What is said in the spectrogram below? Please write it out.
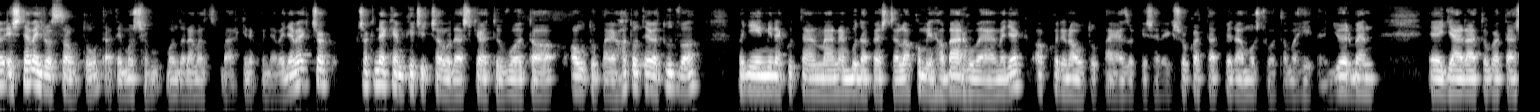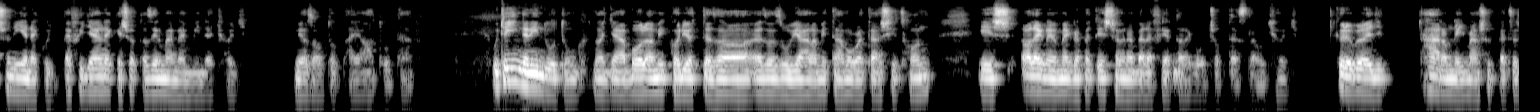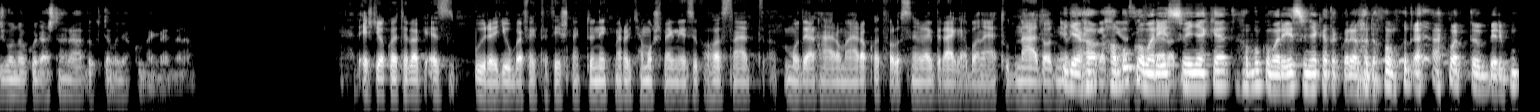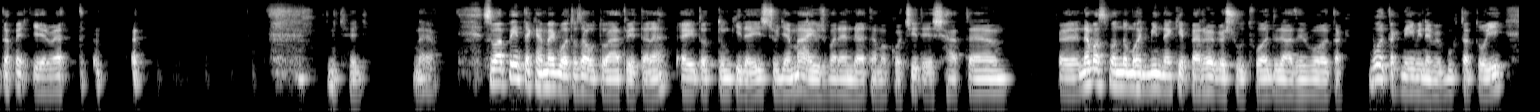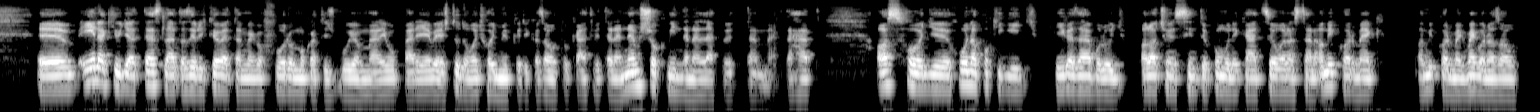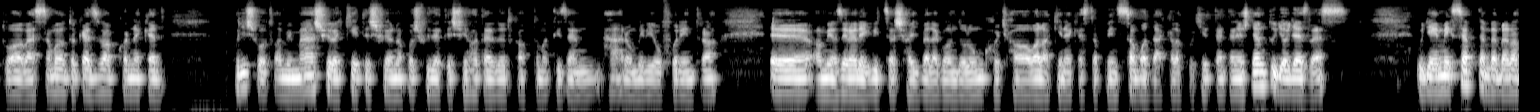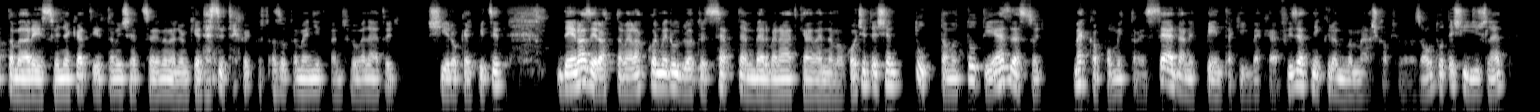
és nem egy rossz autó, tehát én most sem mondanám azt bárkinek, hogy ne vegye meg, csak, csak nekem kicsit csalódás keltő volt a autópálya hatott éve tudva, hogy én minek után már nem Budapesten lakom, én ha bárhova elmegyek, akkor én autópályázok és elég sokat, tehát például most voltam a héten Győrben, gyárlátogatáson, ilyenek, hogy befigyelnek, és ott azért már nem mindegy, hogy mi az autópálya hatótáv. Úgyhogy innen indultunk nagyjából, amikor jött ez, a, ez az új állami támogatás itthon, és a legnagyobb meglepetésem, mert belefért a legolcsóbb Tesla, úgyhogy körülbelül egy 3-4 másodperces gondolkodásnál rábögtem, hogy akkor megrendelem. Hát és gyakorlatilag ez újra egy jó befektetésnek tűnik, mert hogyha most megnézzük a használt Model 3 árakat, valószínűleg drágában el tudnád adni. Igen, ha, ha bukom a részvényeket, ha bukom a részvényeket, akkor eladom a Model 3-at többért, mint amennyire vettem. Úgyhogy, na jó. Szóval pénteken meg volt az autó átvétele, eljutottunk ide is, ugye májusban rendeltem a kocsit, és hát nem azt mondom, hogy mindenképpen rögös út volt, de azért voltak, voltak némi nemű buktatói. Én, aki ugye a Teslát azért, hogy követem meg a fórumokat is bújom már jó pár éve, és tudom, hogy hogy működik az autók átvétele, nem sok mindenen lepődtem meg. Tehát az, hogy hónapokig így igazából úgy alacsony szintű kommunikáció van, aztán amikor meg, amikor meg megvan az autó alvásszám, onnantól kezdve, akkor neked hogy is volt valami másfél vagy két és fél napos fizetési határidőt kaptam a 13 millió forintra, ami azért elég vicces, ha így belegondolunk, hogyha valakinek ezt a pénzt szabaddá kell akkor hirtelen és nem tudja, hogy ez lesz, Ugye én még szeptemberben adtam el a részvényeket, írtam is egyszer, nem nagyon kérdezitek, hogy most azóta mennyit ment föl, lehet, hogy sírok egy picit. De én azért adtam el akkor, mert úgy volt, hogy szeptemberben át kell vennem a kocsit, és én tudtam, hogy tuti ez lesz, hogy megkapom itt a szerdán, hogy péntekig be kell fizetni, különben más kapja meg az autót, és így is lett.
